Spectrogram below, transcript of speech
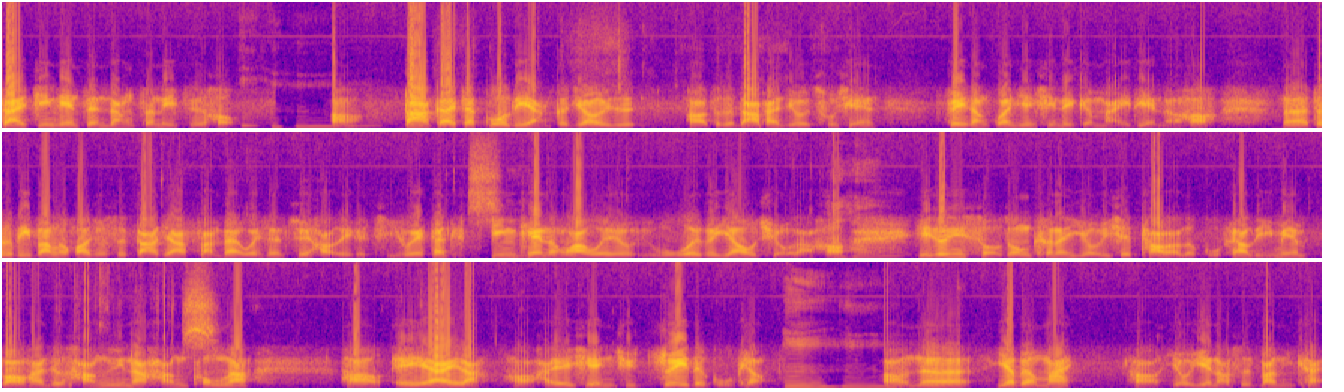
在今天震荡整理之后，啊，大概再过两个交易日，啊，这个大盘就会出现。非常关键性的一个买点了哈，那这个地方的话就是大家反败为胜最好的一个机会。但是今天的话，我有我有个要求了哈，也就是你手中可能有一些套牢的股票，里面包含这个航运啦、航空啦，好 AI 啦，好还有一些你去追的股票，嗯嗯，好那要不要卖？好，由严老师帮你看。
